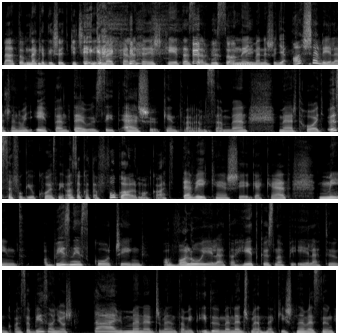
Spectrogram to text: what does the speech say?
Látom, neked is egy kicsit így meg kellett és 2024-ben, és ugye az se véletlen, hogy éppen te ülsz itt elsőként velem szemben, mert hogy össze fogjuk hozni azokat a fogalmakat, tevékenységeket, mint a business coaching, a való élet, a hétköznapi életünk, az a bizonyos time management, amit időmenedzsmentnek is nevezünk,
